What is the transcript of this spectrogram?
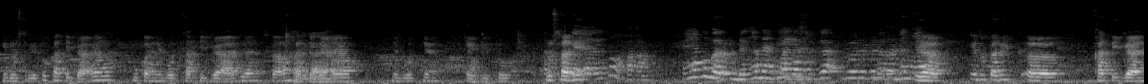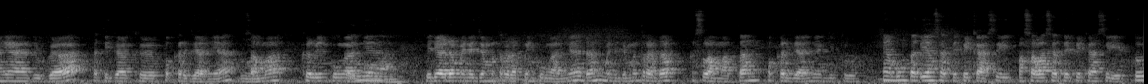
industri itu K3L bukan nyebut K3 aja sekarang K3L. K3L nyebutnya kayak Oke. gitu Terus terus tadi itu apa kan? Kayaknya aku baru dengar dan pada Iya, juga baru dengar. ya itu tadi eh, K3-nya juga K3 ke pekerjanya Hmm. sama ke lingkungannya Lingkungan. Jadi ada manajemen terhadap lingkungannya dan manajemen terhadap keselamatan pekerjaannya gitu. Nyambung tadi yang sertifikasi, masalah sertifikasi itu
